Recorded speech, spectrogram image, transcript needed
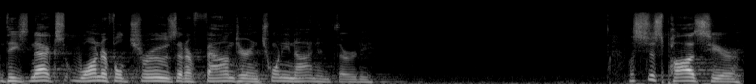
these next wonderful truths that are found here in 29 and 30. Let's just pause here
